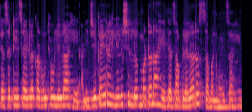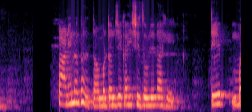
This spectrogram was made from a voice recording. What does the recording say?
त्यासाठी हे साईडला काढून ठेवलेलं आहे. आणि जे काही राहिलेलं शिल्लक मटण आहे त्याचा आपल्याला रस्सा बनवायचा आहे. पाणी न घालता मटण जे काही शिजवलेलं आहे ते म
